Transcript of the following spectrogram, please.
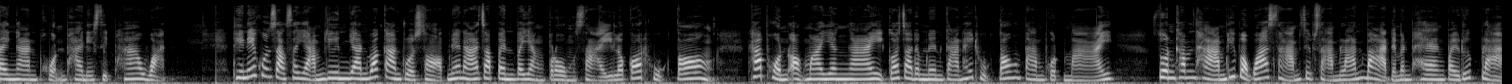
รายงานผลภายใน 15 วัน ทีนี้คุณศักดิ์สยามยืนยันว่าการตรวจสอบเนี่ยนะจะเป็นไปอย่างโปร่งใสแล้วก็ถูกต้อง ถ้าผลออกมายังไงก็จะดำเนินการให้ถูกต้องตามกฎหมาย ส่วนคำถามที่บอกว่า 33 ล้านบาทเนี่ยมันแพงไปหรือเปล่า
